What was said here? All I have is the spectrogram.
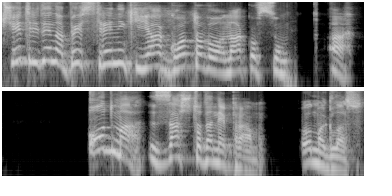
4 дена без тренинг и ја готово онаков сум. А. Одма зашто да не правам? Одма гласот.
